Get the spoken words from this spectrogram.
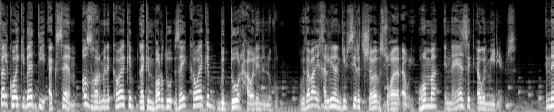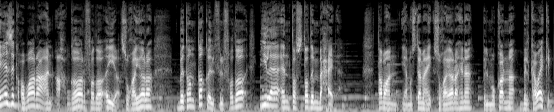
فالكويكبات دي أجسام أصغر من الكواكب لكن برضو زي الكواكب بتدور حوالين النجوم. وده بقى يخلينا نجيب سيرة الشباب الصغير قوي وهم النيازك أو ال meteors النيازك عبارة عن أحجار فضائية صغيرة بتنتقل في الفضاء إلى أن تصطدم بحاجة. طبعا يا مستمعي صغيرة هنا بالمقارنة بالكواكب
